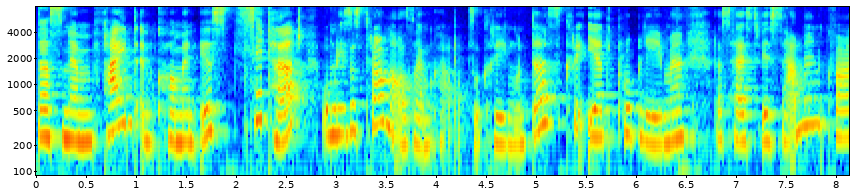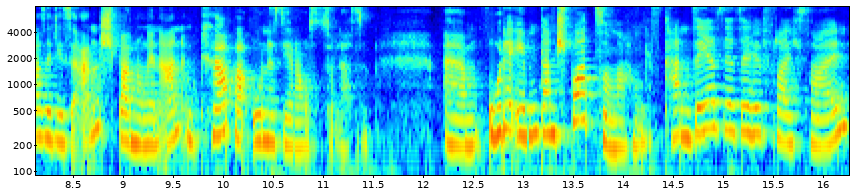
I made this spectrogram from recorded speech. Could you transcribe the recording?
das einem Feind entkommen ist, zittert, um dieses Trauma aus seinem Körper zu kriegen. Und das kreiert Probleme. Das heißt, wir sammeln quasi diese Anspannungen an im Körper, ohne sie rauszulassen. Ähm, oder eben dann Sport zu machen. Es kann sehr, sehr, sehr hilfreich sein.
